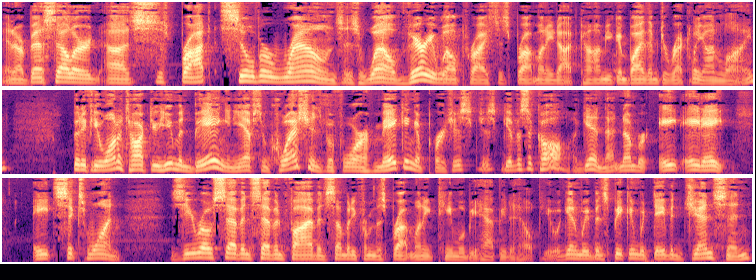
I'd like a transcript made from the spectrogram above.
And our bestseller, uh, Sprott Silver Rounds, as well. Very well priced at SprottMoney.com. You can buy them directly online. But if you want to talk to a human being and you have some questions before making a purchase, just give us a call. Again, that number 888 861 0775 and somebody from the Sprott Money team will be happy to help you. Again, we've been speaking with David Jensen,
